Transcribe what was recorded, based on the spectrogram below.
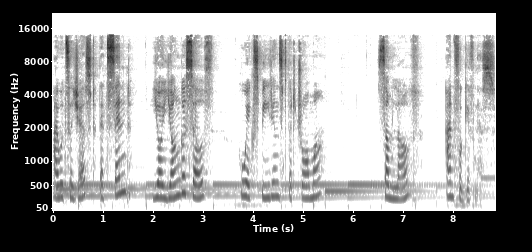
I would suggest that send your younger self who experienced the trauma some love and forgiveness.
